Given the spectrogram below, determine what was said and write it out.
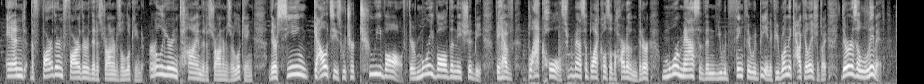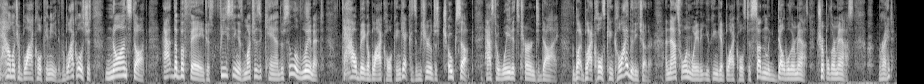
And the farther and farther that astronomers are looking, the earlier in time that astronomers are looking, they're seeing galaxies which are too evolved. They're more evolved than they should be. They have black holes, supermassive black holes at the heart of them that are more massive than you would think there would be. And if you run the calculations, right, there is a limit to how much a black hole can eat. If a black hole is just nonstop at the buffet, just feasting as much as it can, there's still a limit to how big a black hole can get because the material just chokes up, has to wait its turn to die. But black holes can collide with each other. And that's one way that you can get black holes to suddenly double their mass, triple their mass, right?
